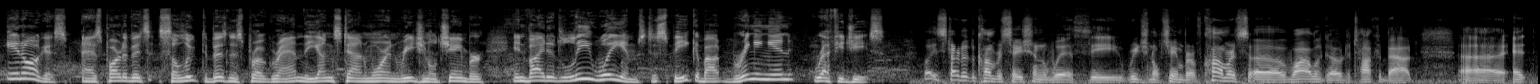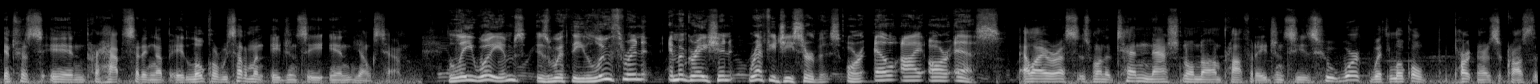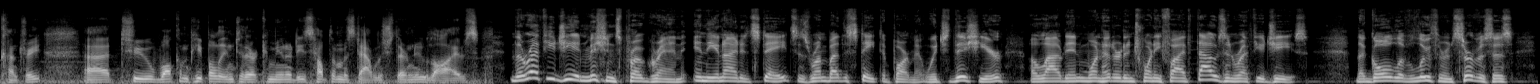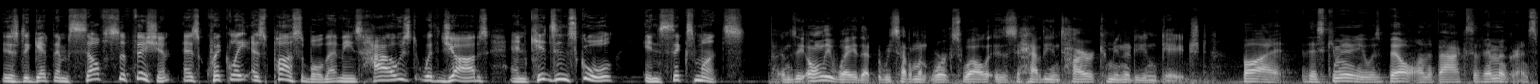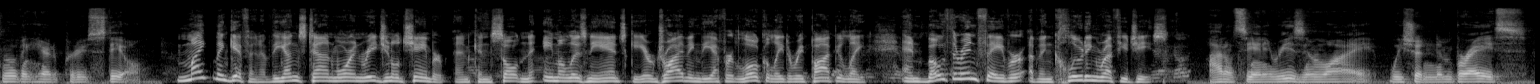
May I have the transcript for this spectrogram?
In August, as part of its Salute to Business program, the Youngstown Warren Regional Chamber invited Lee Williams to speak about bringing in refugees. Well, he started a conversation with the Regional Chamber of Commerce uh, a while ago to talk about uh, interest in perhaps setting up a local resettlement agency in Youngstown. Lee Williams is with the Lutheran Immigration Refugee Service, or LIRS. LIRS is one of 10 national nonprofit agencies who work with local partners across the country uh, to welcome people into their communities, help them establish their new lives. The Refugee Admissions Program in the United States is run by the State Department, which this year allowed in 125,000 refugees. The goal of Lutheran Services is to get them self sufficient as quickly as possible. That means housed with jobs and kids in school in six months. And the only way that resettlement works well is to have the entire community engaged. But this community was built on the backs of immigrants moving here to produce steel. Mike McGiffin of the Youngstown Warren Regional Chamber and consultant Emma Lisniansky are driving the effort locally to repopulate, and both are in favor of including refugees. I don't see any reason why we shouldn't embrace,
